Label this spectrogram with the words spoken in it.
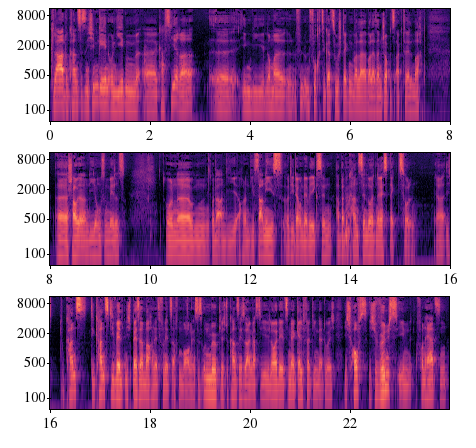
klar, du kannst jetzt nicht hingehen und jedem äh, Kassierer äh, irgendwie nochmal einen 55er zustecken, weil er, weil er seinen Job jetzt aktuell macht. Äh, schaut er an die Jungs und Mädels. Und, ähm, oder an die, auch an die Sunnies, die da unterwegs sind. Aber du kannst den Leuten Respekt zollen. Ja, ich, du kannst, du kannst die Welt nicht besser machen jetzt von jetzt auf morgen. Es ist unmöglich. Du kannst nicht sagen, dass die Leute jetzt mehr Geld verdienen dadurch. Ich hoffe es, ich wünsche es ihnen von Herzen.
